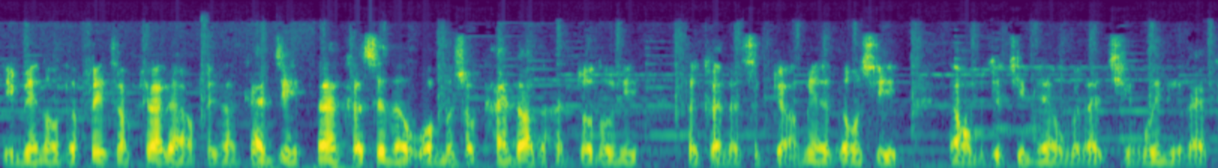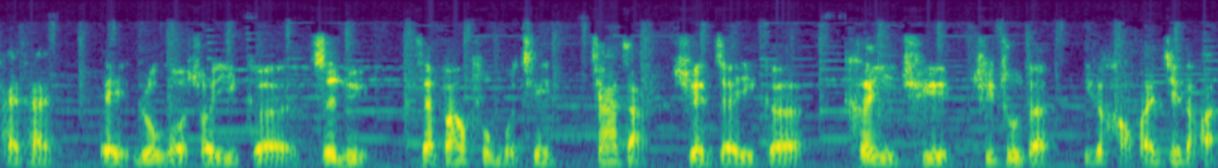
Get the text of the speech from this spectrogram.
里面弄得非常漂亮，非常干净。那可是呢，我们所看到的很多东西很可能是表面的东西，那我们就今天我们来请威尼来谈谈。诶，如果说一个子女在帮父母亲、家长选择一个可以去居住的一个好环境的话，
